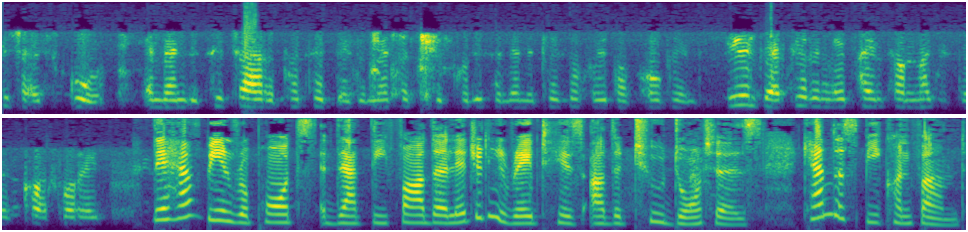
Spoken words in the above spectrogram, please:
teacher at school. And then the teacher reported the matter to the then the case of rape was opened. He will be appearing at Pinetown Magistrates Court for rape. There have been reports that the father allegedly raped his other two daughters. Can this be confirmed?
